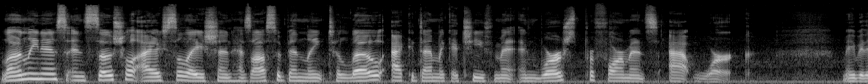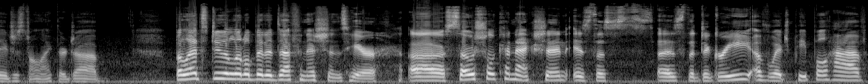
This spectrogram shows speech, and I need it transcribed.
Loneliness and social isolation has also been linked to low academic achievement and worse performance at work. Maybe they just don't like their job. But let's do a little bit of definitions here. Uh, social connection is the is the degree of which people have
